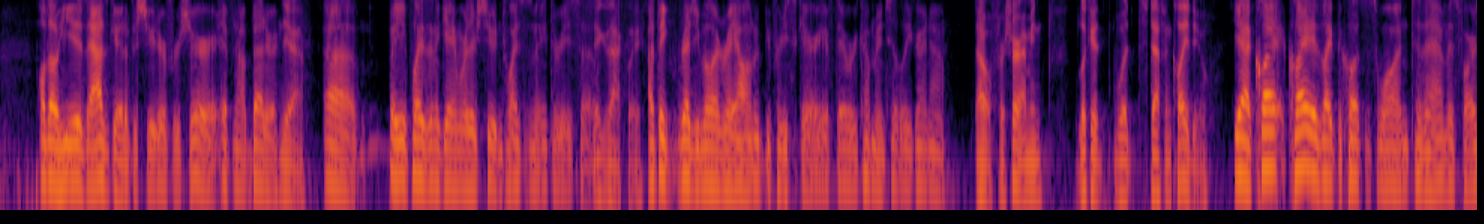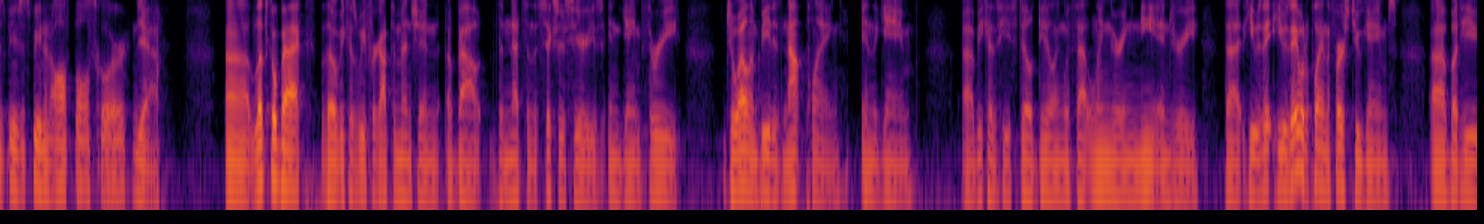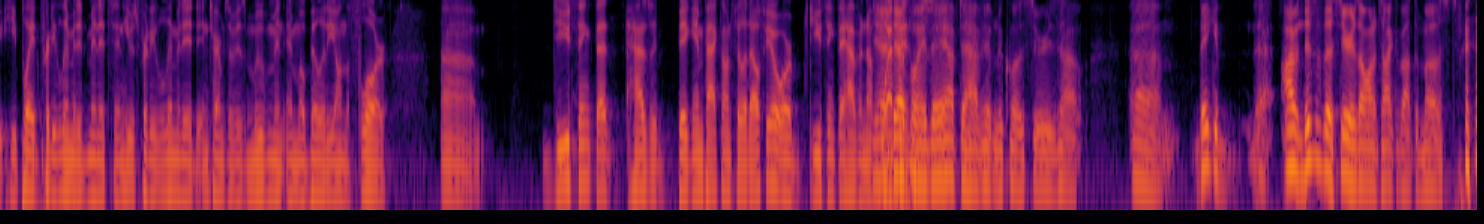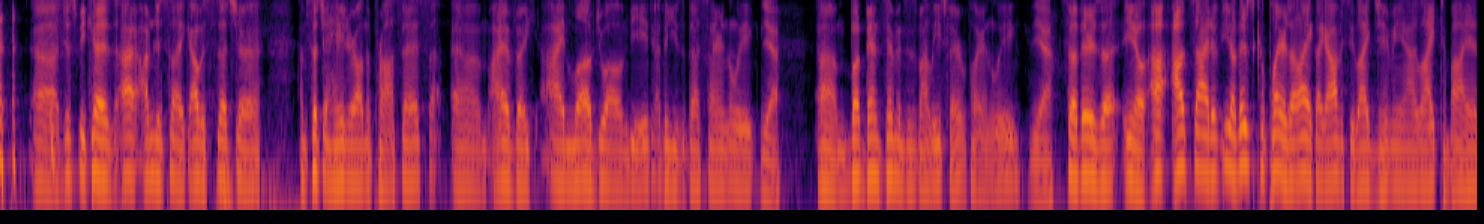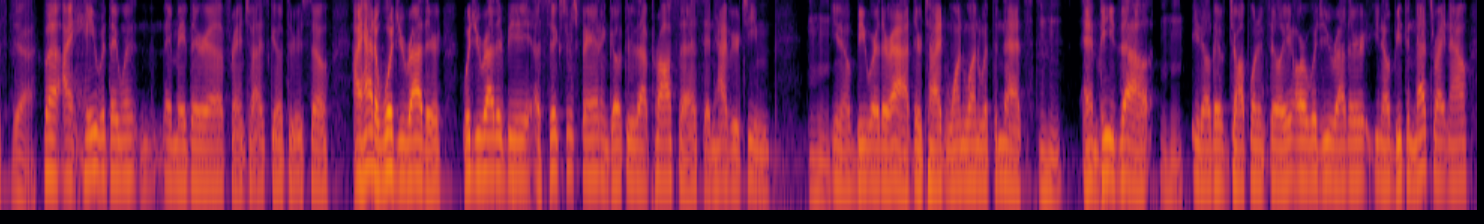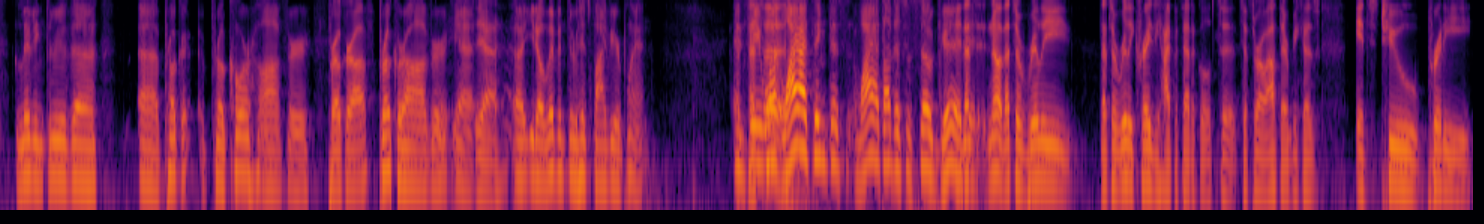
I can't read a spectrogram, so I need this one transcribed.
although he is as good of a shooter for sure, if not better. Yeah, Uh, but he plays in a game where they're shooting twice as many threes. So exactly. I think Reggie Miller and Ray Allen would be pretty scary if they were coming into the league right now. Oh, for sure. I mean, look at what Steph and Clay do. Yeah, Clay Clay is like the closest one to them as far as being just being an off ball scorer. Yeah. Uh, let's go back though because we forgot to mention about the Nets and the Sixers series in Game Three. Joel Embiid is not playing in the game uh, because he's still dealing with that lingering knee injury that he was a- he was able to play in the first two games, uh, but he he played pretty limited minutes and he was pretty limited in terms of his movement and mobility on the floor. Um, do you think that has a big impact on Philadelphia, or do you think they have enough yeah, weapons? definitely. They have to have him to close series out. Um, they could. I'm, this is the series I want to talk about the most, uh, just because I, I'm just like I was such a, I'm such a hater on the process. Um, I have a, I love Joel Embiid. I think he's the best center in the league. yeah, Um, but Ben Simmons is my least favorite player in the league. Yeah. So there's a you know o- outside of you know there's a couple players I like like I obviously like Jimmy and I like Tobias. Yeah. But I hate what they went they made their uh, franchise go through. So I had a would you rather. Would you rather be a Sixers fan and go through that process and have your team, you know, be where they're at? They're tied one one with the Nets. Mm-hmm. And Embiid's out. Mm-hmm. You know they've dropped one in Philly, or would you rather you know beat the Nets right now, living through the uh, Prokor- Prokhorov or Prokhorov. Prokhorov or yeah, Yeah. uh, you know, living through his five year plan. And That's see why, a- why I think this, why I thought this was so good. That's no, that's a really that's a really crazy hypothetical to to throw out there because it's two pretty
